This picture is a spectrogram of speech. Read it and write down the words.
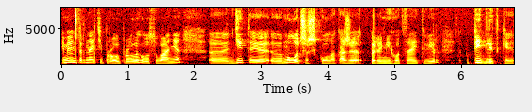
І ми в інтернеті про- провели голосування. Е, Діти, е, молодша школа каже, переміг оцей твір. Підлітки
